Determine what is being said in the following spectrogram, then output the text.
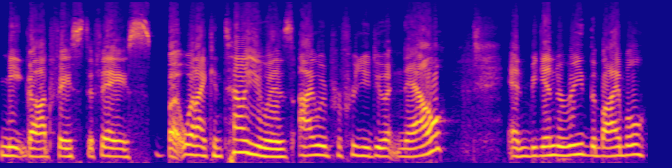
meet God face to face. But what I can tell you is I would prefer you do it now and begin to read the Bible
